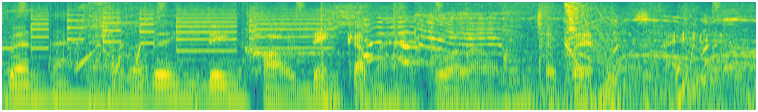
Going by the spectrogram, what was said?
เบิ้ลได้แล้วก็เด้งเด้งขอเด้งกลับมาหาตัวเราจะเบิ้ลใส่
